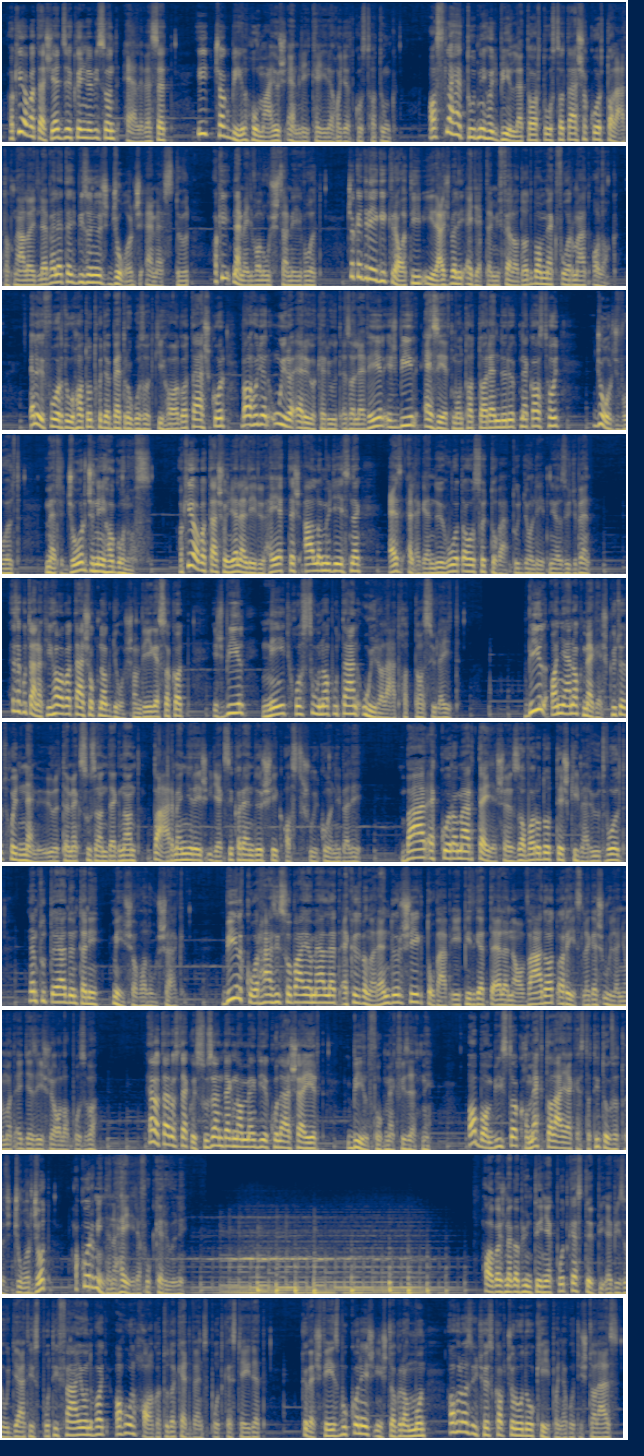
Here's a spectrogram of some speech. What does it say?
A kihallgatás jegyzőkönyve viszont elveszett, így csak Bill homályos emlékeire hagyatkozhatunk. Azt lehet tudni, hogy Bill letartóztatásakor találtak nála egy levelet egy bizonyos George MS-től, aki nem egy valós személy volt, csak egy régi kreatív írásbeli egyetemi feladatban megformált alak. Előfordulhatott, hogy a bedrogozott kihallgatáskor valahogyan újra erőkerült ez a levél, és Bill ezért mondhatta a rendőröknek azt, hogy George volt, mert George néha gonosz. A kihallgatáson jelenlévő helyettes államügyésznek ez elegendő volt ahhoz, hogy tovább tudjon lépni az ügyben. Ezek után a kihallgatásoknak gyorsan vége szakadt, és Bill négy hosszú nap után újra láthatta a szüleit. Bill anyjának megeskütött, hogy nem ő ölte meg Susan Degnant, bármennyire is igyekszik a rendőrség azt súlykolni belé. Bár ekkora már teljesen zavarodott és kimerült volt, nem tudta eldönteni, mi is a valóság. Bill kórházi szobája mellett eközben a rendőrség tovább építgette ellene a vádat a részleges új lenyomat egyezésre alapozva. Elhatározták, hogy Susan Degnan meggyilkolásáért Bill fog megfizetni. Abban bíztak, ha megtalálják ezt a titokzatos George-ot, akkor minden a helyére fog kerülni. Hallgass meg a Bűntények Podcast többi epizódját is Spotify-on, vagy ahol hallgatod a kedvenc podcastjeidet. Kövess Facebookon és Instagramon, ahol az ügyhöz kapcsolódó képanyagot is találsz.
